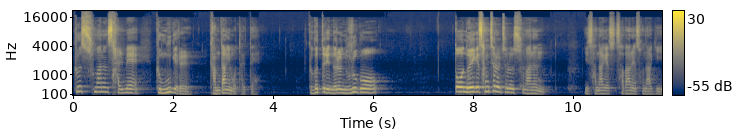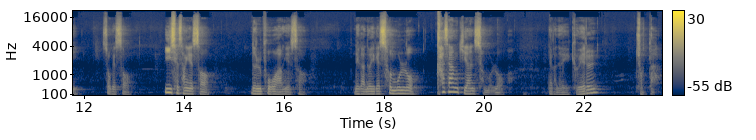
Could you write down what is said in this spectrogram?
그 수많은 삶의 그 무게를 감당이 못할 때 그것들이 너를 누르고 또 너에게 상처를 주는 수많은 이 사나의, 사단의 소나기 속에서 이 세상에서 너를 보호하기 위해서 내가 너에게 선물로 가장 귀한 선물로 내가 너에게 교회를 줬다.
